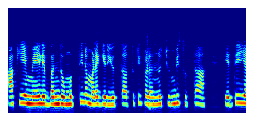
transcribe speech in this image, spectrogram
ಆಕೆಯ ಮೇಲೆ ಬಂದು ಮುತ್ತಿನ ಮಳೆಗರೆಯುತ್ತಾ ತುಟಿಗಳನ್ನು ಚುಂಬಿಸುತ್ತಾ ಎದೆಯ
